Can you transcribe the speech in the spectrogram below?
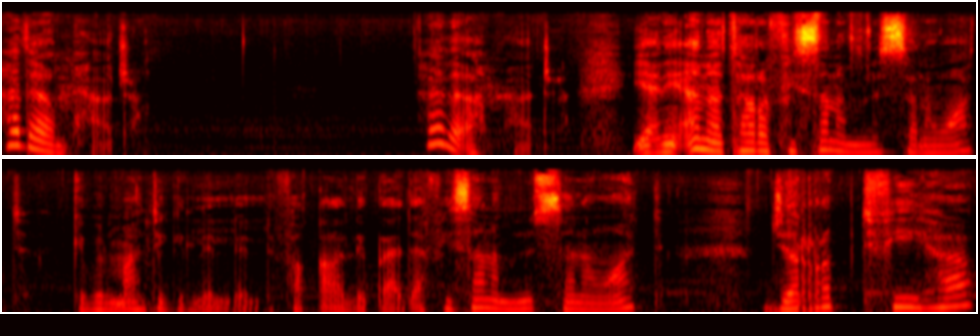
هذا أهم حاجة. هذا أهم حاجة. يعني أنا ترى في سنة من السنوات قبل ما أنتقل للفقرة اللي بعدها في سنة من السنوات جربت فيها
